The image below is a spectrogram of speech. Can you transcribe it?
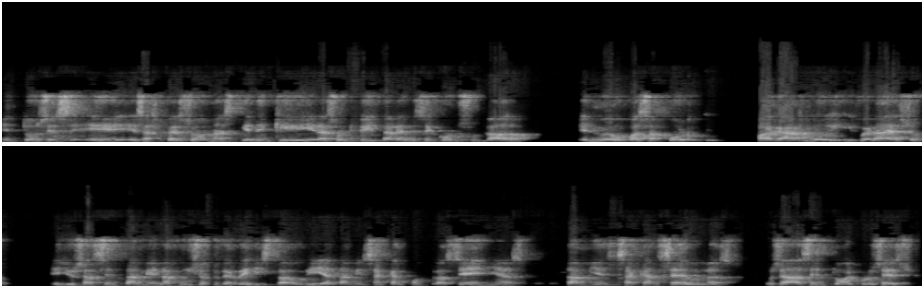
Entonces, eh, esas personas tienen que ir a solicitar en ese consulado el nuevo pasaporte, pagarlo y fuera de eso, ellos hacen también la función de registraduría, también sacan contraseñas, también sacan cédulas, o sea, hacen todo el proceso.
